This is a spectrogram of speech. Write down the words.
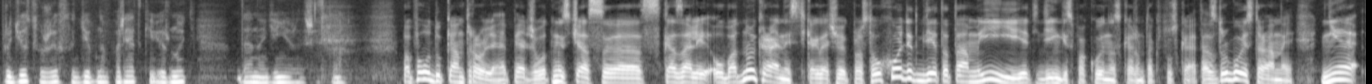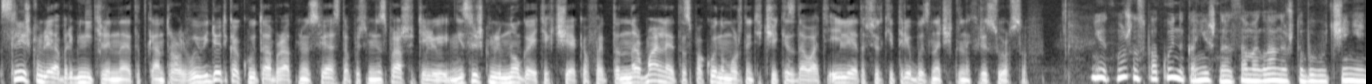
придется уже в судебном порядке вернуть данные денежные средства. По поводу контроля, опять же, вот мы сейчас э, сказали об одной крайности, когда человек просто уходит где-то там и эти деньги спокойно, скажем так, спускает. А с другой стороны, не слишком ли обременителен этот контроль? Вы ведете какую-то обратную связь, допустим, не спрашиваете ли, не слишком ли много этих чеков? Это нормально, это спокойно можно эти чеки сдавать? Или это все-таки требует значительных ресурсов? Нет, нужно спокойно, конечно. Самое главное, чтобы в течение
